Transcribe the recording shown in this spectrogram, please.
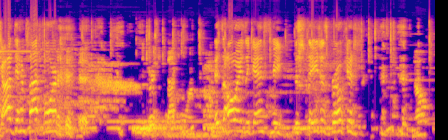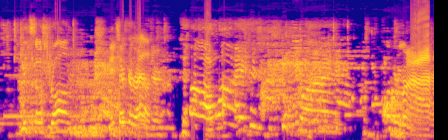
Goddamn platform! The person platform. It's always against me. The stage is broken. No. It's so strong. It turned around. Oh, why? Why? Ah.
